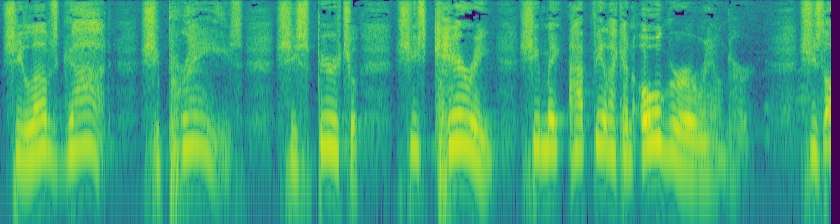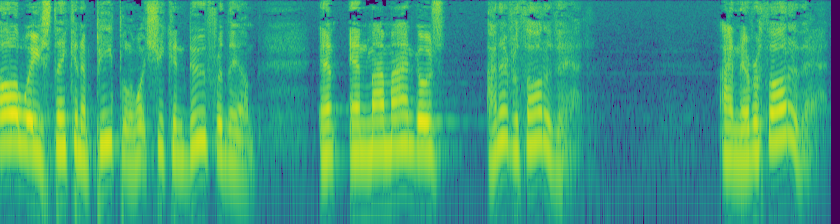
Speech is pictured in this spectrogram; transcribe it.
She loves God. She prays. She's spiritual. She's caring. She make, I feel like an ogre around her. She's always thinking of people and what she can do for them. And, and my mind goes, I never thought of that. I never thought of that.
